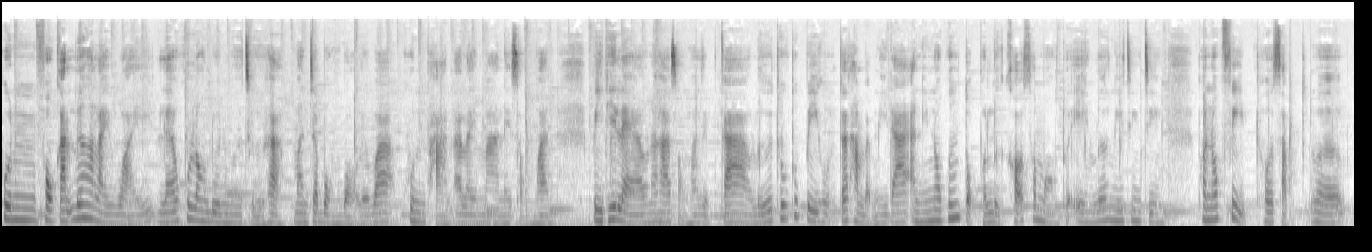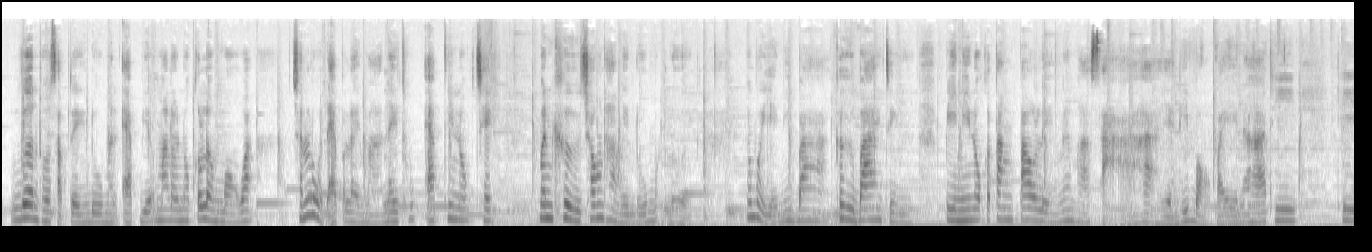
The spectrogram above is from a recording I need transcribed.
คุณโฟกัสเรื่องอะไรไว้ แล้วคุณลองดูมือถือค่ะ มันจะบ่งบอกเลยว่าคุณผ่านอะไรมาใน 2000 ปีที่แล้วนะคะ 2019 หรือทุกๆ ปีคุณจะทำแบบนี้ได้ อันนี้นกเพิ่งตกผลึกเคาะสมองตัวเองเรื่องนี้จริงๆ พอนก feed โทรศัพท์เลื่อนโทรศัพท์ตัวเองดูมันแอปเยอะมากแล้วนกก็เริ่มมองว่าฉันโหลดแอปอะไรมาในทุกแอปที่นกเช็ค มันคือช่องทางเรียนรู้หมดเลย กบอกอย่างนี้บ้าก็คือบ้าจริง ปีนี้นกก็ตั้งเป้าเลงเรื่องภาษาค่ะอย่างที่บอกไปนะคะที่ที่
